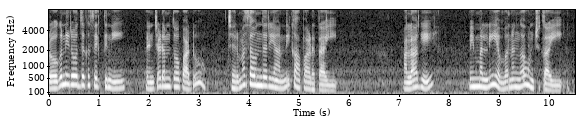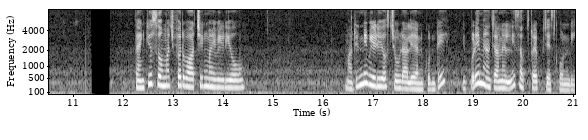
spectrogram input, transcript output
రోగనిరోధక శక్తిని పెంచడంతో పాటు చర్మ సౌందర్యాన్ని కాపాడతాయి. అలాగే మిమ్మల్ని యవ్వనంగా ఉంచుతాయి. Thank you so much for watching my video మరిన్ని వీడియోస్ చూడాలి అనుకుంటే ఇప్పుడే మా ఛానల్ని సబ్స్క్రైబ్ చేసుకోండి.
